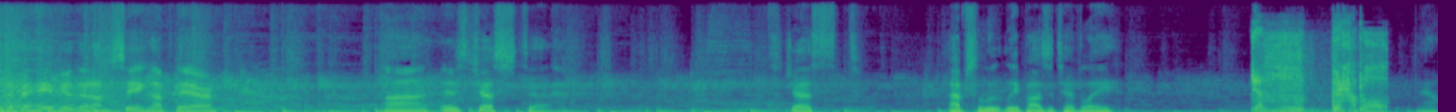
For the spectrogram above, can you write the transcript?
The behavior that I'm seeing up there uh, is just uh, just absolutely positively despicable. Yeah,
